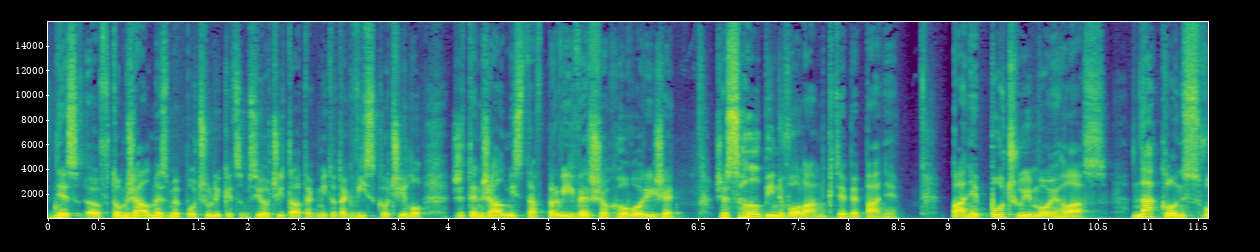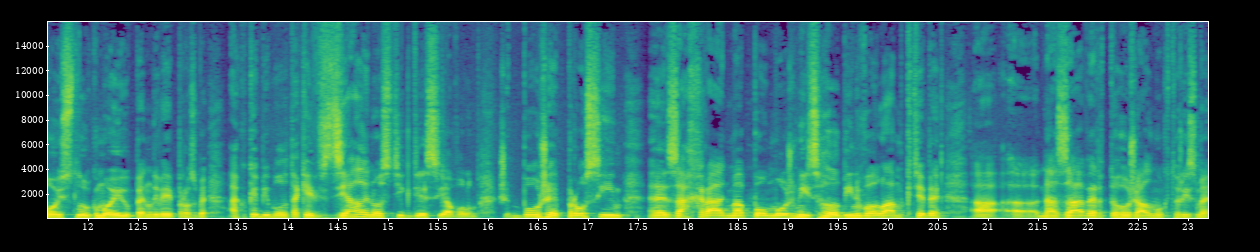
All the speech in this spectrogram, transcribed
Dnes e, v tom žalme sme počuli, keď som si ho čítal, tak mi to tak vyskočilo, že ten žalmista v prvých veršoch hovorí, že, že z hlbín volám k tebe, pane. Pane, počuj môj hlas nakloň svoj sluch k mojej upenlivej prozbe. Ako keby bolo také vzdialenosti, kde si ja volám, že Bože, prosím, eh, zachráň ma, pomôž mi, z hlbín volám k Tebe. A na záver toho žalmu, ktorý sme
